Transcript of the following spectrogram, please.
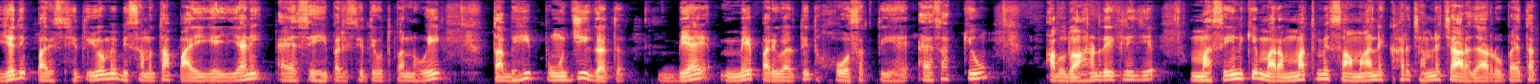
यदि परिस्थितियों में विषमता पाई गई, यानी ऐसे ही परिस्थिति उत्पन्न हुई, तभी पूंजीगत व्यय में परिवर्तित हो सकती है। ऐसा क्यों? अब उदाहरण देख लीजिए। मशीन की मरम्मत में सामान्य खर्च हमने चार हज़ार रुपये तक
